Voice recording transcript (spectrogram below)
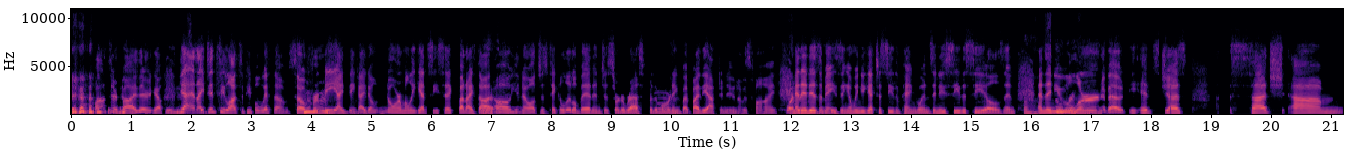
Sponsored by there you go. Yeah. And i did see lots of people with them. So for Mhm. me i think i don't normally get seasick but i thought oh you know i'll just take a little bit and just sort of rest for the morning. But by the afternoon i was fine. And it is amazing. And when you get to see the penguins and you see the seals and Oh, and then you learn about it's just such um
